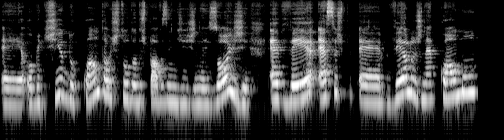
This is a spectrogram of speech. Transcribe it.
é, obtido quanto ao estudo dos povos indígenas hoje é ver essas é, vê-los né, como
